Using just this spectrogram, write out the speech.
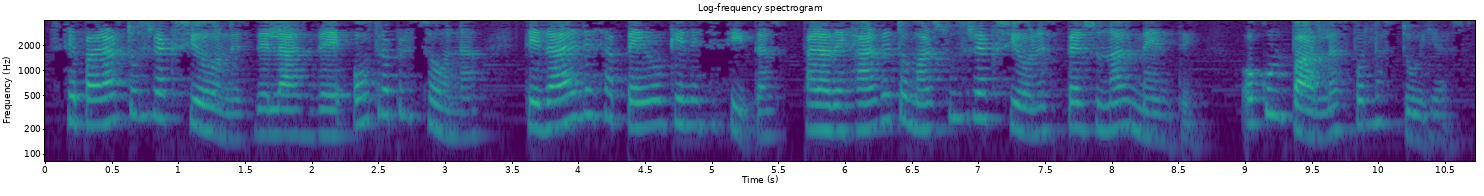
Separar tus reacciones de las de otra persona te da el desapego que necesitas para dejar de tomar sus reacciones personalmente o culparlas por las tuyas.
